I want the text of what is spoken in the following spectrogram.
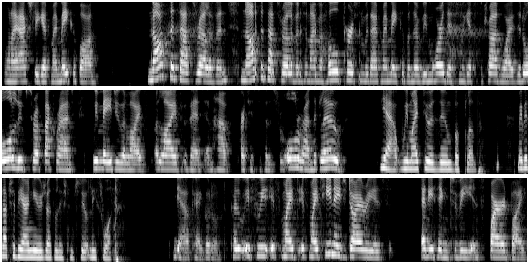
when I actually get my makeup on, not that that's relevant, not that that's relevant, and I'm a whole person without my makeup, and there'll be more of this when we get to the trad wives. It all loops right back around. We may do a live a live event and have participants from all around the globe. yeah, we might do a Zoom book club. Maybe that should be our New Year's resolution to do at least one. Yeah, okay, good one. Because if we if my if my teenage diary is anything to be inspired by,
